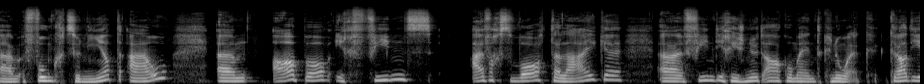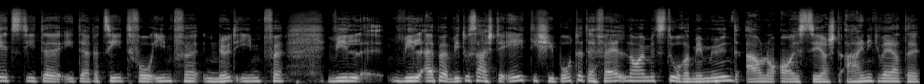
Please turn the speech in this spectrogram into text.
ähm, funktioniert auch. Ähm, aber ich finde es einfach das Wort alleine, äh, finde ich, ist nicht Argument genug. Gerade jetzt in, der, in dieser Zeit von Impfen, nicht Impfen, weil, weil eben, wie du sagst, der ethische Boden, der fehlt noch einmal zu tun. Wir müssen auch noch uns zuerst einig werden,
